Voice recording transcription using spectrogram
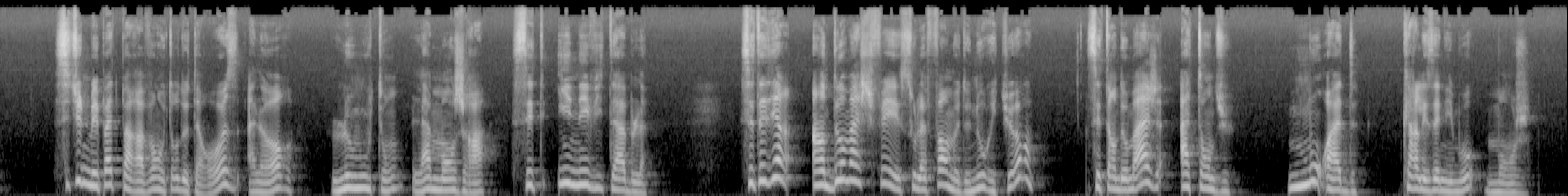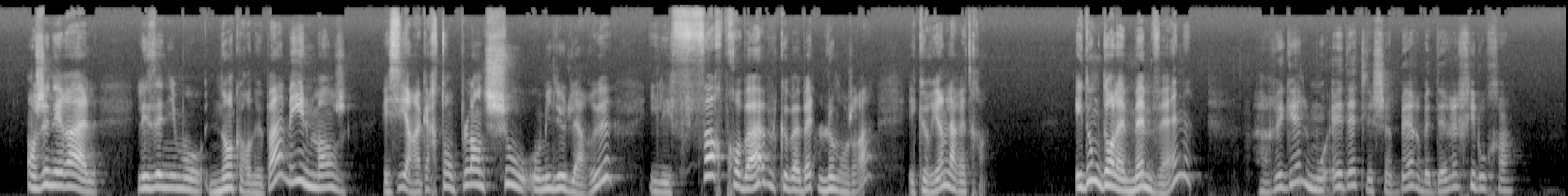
Si tu ne mets pas de paravent autour de ta rose, alors le mouton la mangera. C'est inévitable. C'est-à-dire un dommage fait sous la forme de nourriture, c'est un dommage attendu. Mouad, car les animaux mangent. En général, les animaux n'encornent pas, mais ils mangent. Et s'il y a un carton plein de choux au milieu de la rue, il est fort probable que ma bête le mangera et que rien ne l'arrêtera. Et donc dans la même veine.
